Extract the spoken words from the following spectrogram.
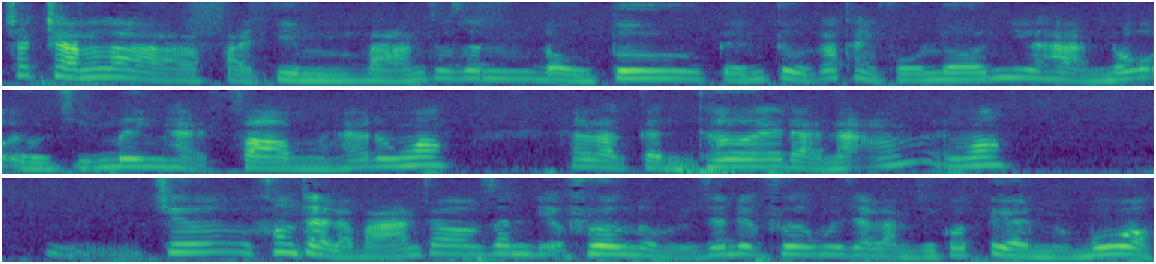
chắc chắn là phải tìm bán cho dân đầu tư đến từ các thành phố lớn như Hà Nội, Hồ Chí Minh, Hải Phòng hay đúng không? Hay là Cần Thơ hay Đà Nẵng đúng không? Chứ không thể là bán cho dân địa phương được bởi dân địa phương bây giờ làm gì có tiền mà mua.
